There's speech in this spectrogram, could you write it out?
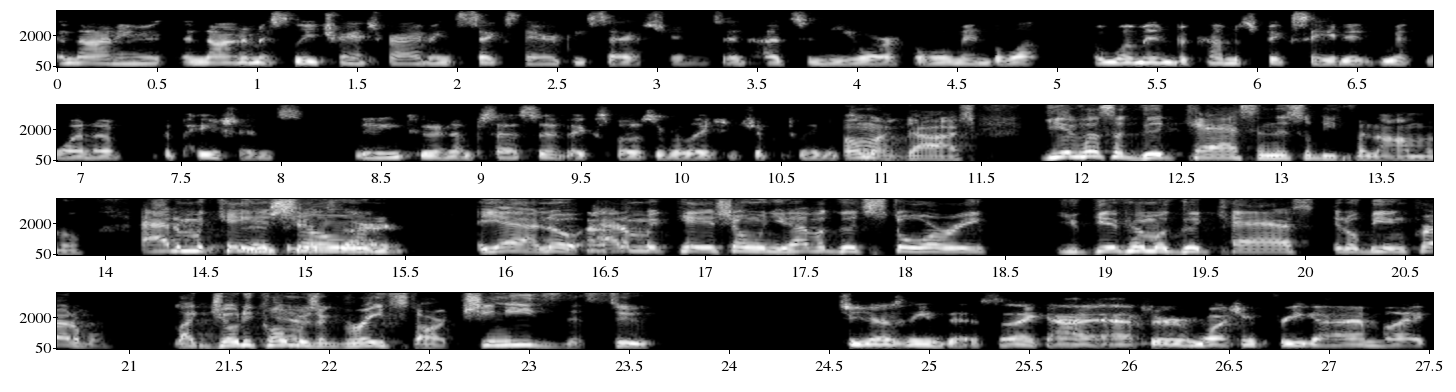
anonym, anonymously transcribing sex therapy sessions in Hudson, New York, a woman belo- a woman becomes fixated with one of the patients, leading to an obsessive, explosive relationship between the oh two. Oh my gosh. Give us a good cast and this will be phenomenal. Adam McKay has shown. Yeah, I know. Adam McKay has shown when you have a good story, you give him a good cast, it'll be incredible. Like Jodie Comer's yeah. a great start. She needs this too. She does need this. Like I after watching Free Guy, I'm like,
